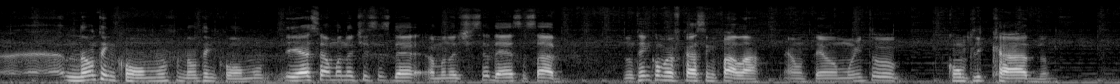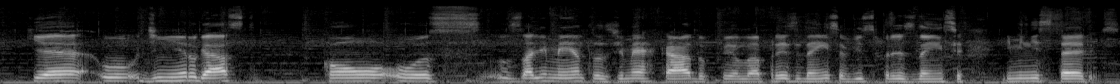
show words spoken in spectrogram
eh, não tem como, não tem como. E essa é uma notícia, de... é uma notícia dessa, sabe? Não tem como eu ficar sem falar. É um tema muito complicado, que é o dinheiro gasto com os, os alimentos de mercado pela presidência, vice-presidência e ministérios,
